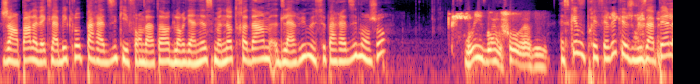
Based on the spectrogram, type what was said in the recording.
J'en parle avec l'abbé Claude Paradis qui est fondateur de l'organisme Notre-Dame de la rue. Monsieur Paradis, bonjour. Oui, bonjour à vous. Est-ce que vous préférez que je vous appelle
